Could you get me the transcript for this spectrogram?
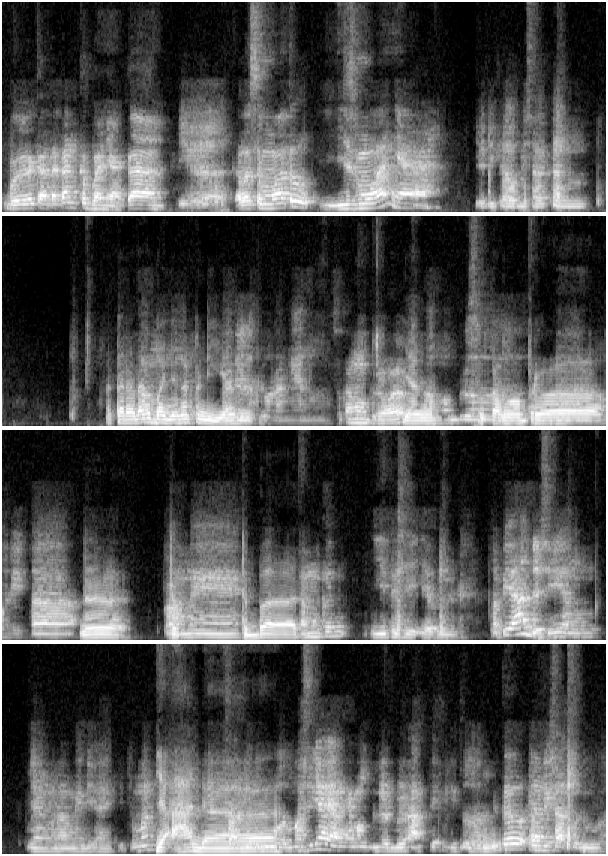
boleh katakan kebanyakan. Iya. Kalau semua tuh iya semuanya. Jadi kalau misalkan rata-rata kebanyakan pendiam adalah orang yang suka ngobrol? Yang suka ngobrol. suka ngobrol. Cerita. Nah rame. debat. Nah mungkin itu sih ya benar tapi ada sih yang yang rame di IT cuman ya ada. satu dua. Maksudnya yang emang bener-bener aktif gitu loh. Itu yang tapi satu dua.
